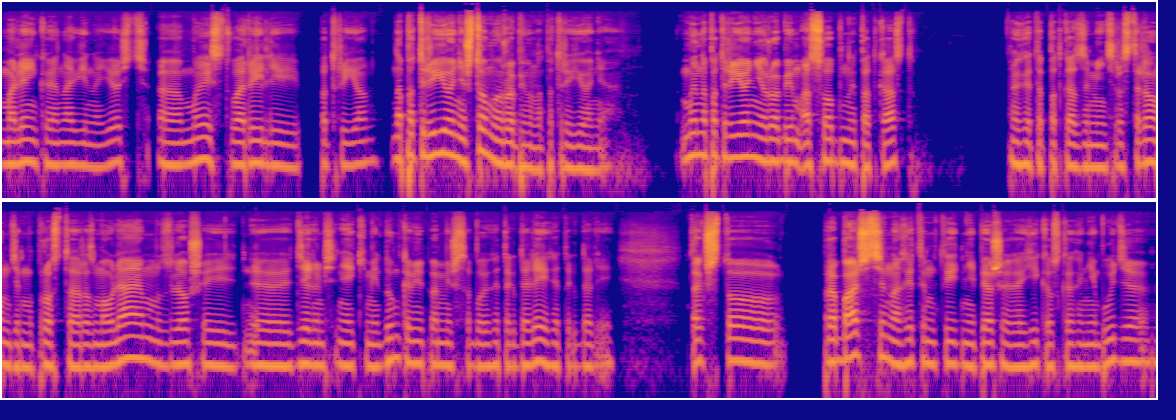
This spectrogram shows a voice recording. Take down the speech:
Маленькая навіна ёсць. Мы стварылі патрыён на патрыёне што мы робім на патрыёне мы на патрыёне робім асобны подкаст гэта падказ заменіць расстрэлам дзе мы просто размаўляем з лёшай э, дзелімся нейкімі думкамі паміж сабой гэтак далей гэтак далей так что прабачце на гэтым тыдні першага гікаўскага не будзе.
